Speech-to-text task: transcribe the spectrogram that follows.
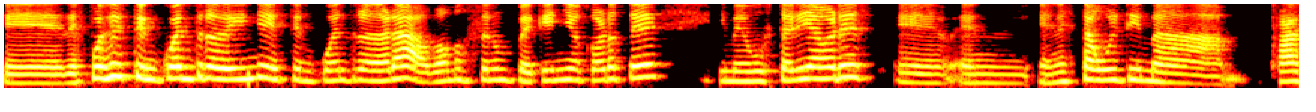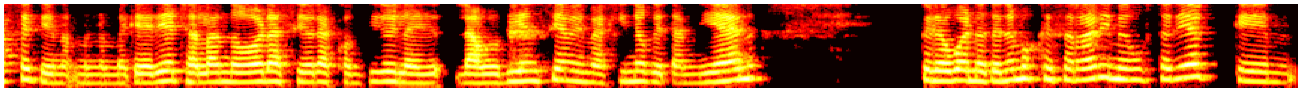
eh, después de este encuentro de India y este encuentro de ahora, vamos a hacer un pequeño corte y me gustaría ahora eh, en, esta última fase, que me quedaría charlando horas y horas contigo y la, audiencia me imagino que también, pero bueno, tenemos que cerrar y me gustaría que,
